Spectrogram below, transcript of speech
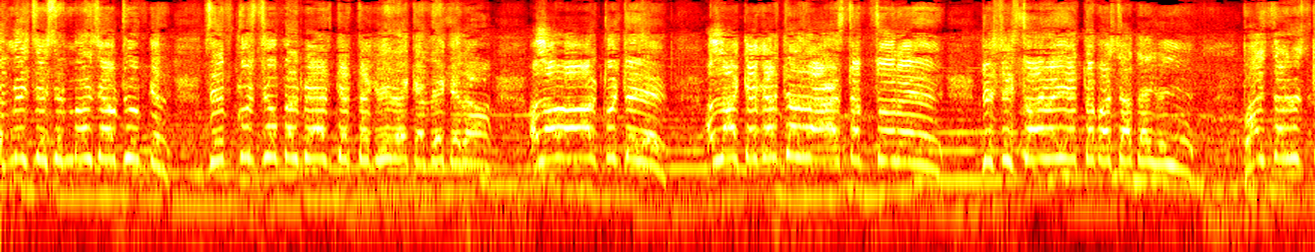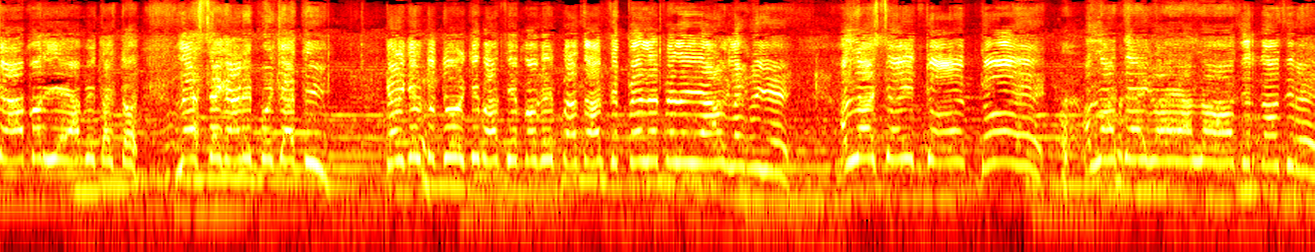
एडमिनिस्ट्रेशन मर जाओ डूब कर। सिर्फ़ कुर्सियों पर बैठ कर तकरीरें करने के रहा अलावा और कुछ नहीं है। अल्लाह का घर चल रहा है सब सो रहे हैं। डिस्ट्रिक्ट सो रही है तमाशा देख रही है। फायर सर्विस पर ही है अभी तक तो लेस से गाड़ी पहुँच जाती करगिल तो दूर की बात है मगरब मैदान से पहले पहले ये आग लग रही है। अल्लाह शहीद गवाह है। अल्लाह रहा है अल्लाह हाजिर नाजिर है।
